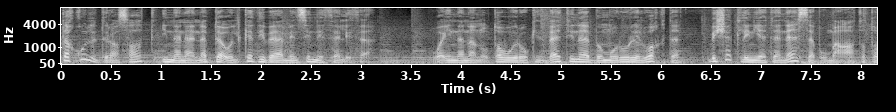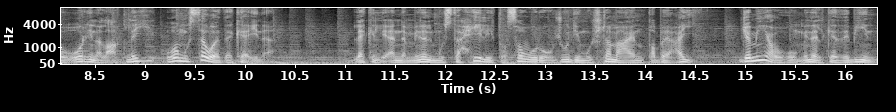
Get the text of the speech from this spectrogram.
تقول الدراسات إننا نبدأ الكذب من سن الثالثة، وإننا نطور كذباتنا بمرور الوقت بشكل يتناسب مع تطورنا العقلي ومستوى ذكائنا. لكن لأن من المستحيل تصور وجود مجتمع طبيعي جميعه من الكاذبين،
